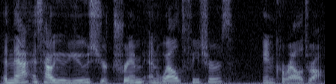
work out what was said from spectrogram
And that is how you use your trim and weld features in CorelDRAW.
